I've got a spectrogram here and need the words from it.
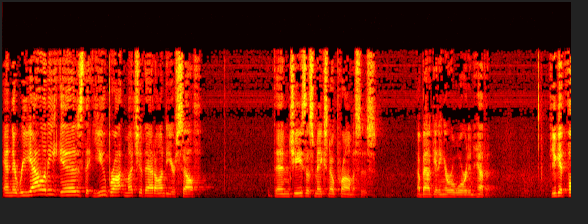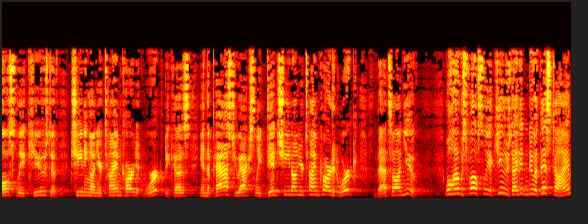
And the reality is that you brought much of that onto yourself. Then Jesus makes no promises about getting a reward in heaven. If you get falsely accused of cheating on your time card at work because in the past you actually did cheat on your time card at work, that's on you. Well, I was falsely accused. I didn't do it this time.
